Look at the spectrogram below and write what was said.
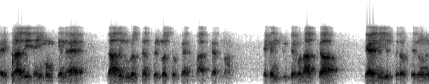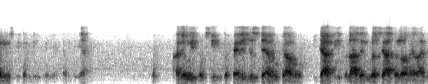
اعتراضی نہیں ممکن ہے لا ضرورت کا اعتبار کرنا لیکن چونکہ ملاد کا گئے نہیں اس طرف سے انہوں نے بھی اس کی تکلیف میں یہ کر دیا آگے ہوئی تفصیل تو پہلی جز جو ہے وہ کیا ہو ایجابی تو لا ضرورت سے حاصل ہونے والی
